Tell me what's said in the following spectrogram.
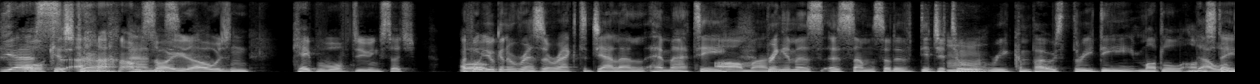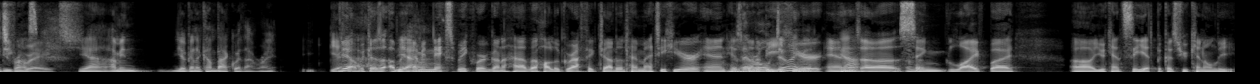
Yes, orchestra. I'm sorry, I wasn't capable of doing such. I thought you were going to resurrect Jalal Hemmati, Oh man, bring him as, as some sort of digital, Mm. recomposed 3D model on that stage would be for us. great. Yeah, I mean, you're going to come back with that, right? Yeah, because I mean, Yeah. I mean, next week we're gonna have a holographic Jalal Hemmati here, and he's They're gonna be here it. and Yeah. uh, sing live, but uh, you can't see it because you can only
